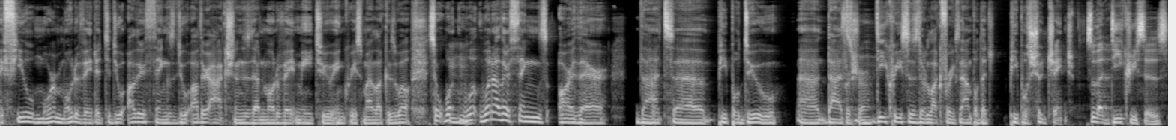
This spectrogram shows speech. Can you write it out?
I feel more motivated to do other things, do other actions that motivate me to increase my luck as well. So what Mhm. what, what other things are there that uh, people do uh, that sure. decreases their luck, for example, that people should change? so that decreases.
